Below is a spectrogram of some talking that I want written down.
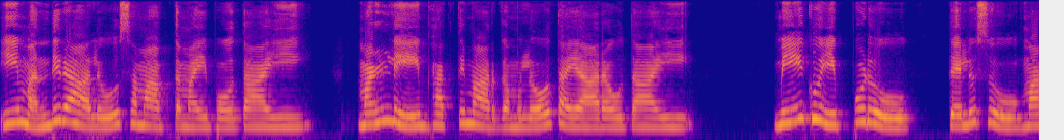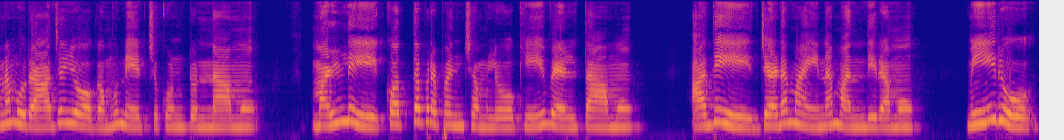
ఈ మందిరాలు సమాప్తమైపోతాయి. మళ్ళీ భక్తి మార్గములో తయారవుతాయి. మీకు ఇప్పుడు తెలుసు మనము రాజయోగము నేర్చుకుంటున్నాము. మళ్ళీ కొత్త ప్రపంచంలోకి వెళ్తాము. అది జడమైన మందిరము. మీరు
